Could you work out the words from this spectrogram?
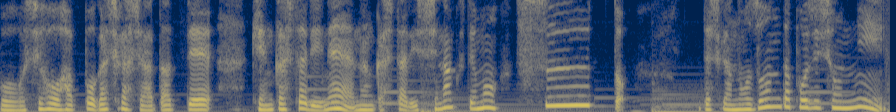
こう、四方八方ガシガシ当たって喧嘩したりね、なんかしたりしなくても、スーッと私が望んだポジションに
